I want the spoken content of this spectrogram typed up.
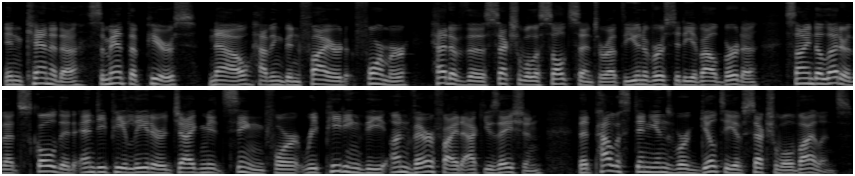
In Canada, Samantha Pierce, now, having been fired, former head of the Sexual Assault Center at the University of Alberta, signed a letter that scolded NDP leader Jagmeet Singh for repeating the unverified accusation that Palestinians were guilty of sexual violence.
